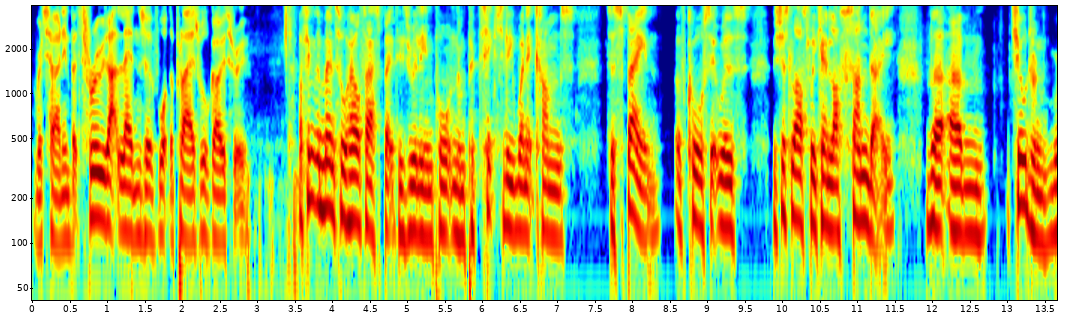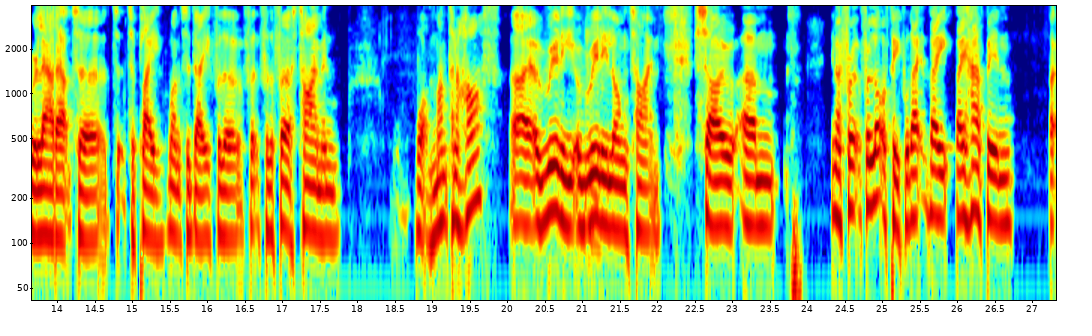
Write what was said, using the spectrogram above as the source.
returning, but through that lens of what the players will go through. I think the mental health aspect is really important, and particularly when it comes to Spain. Of course, it was it was just last weekend, last Sunday, that um, children were allowed out to, to, to play once a day for the for, for, the first time in what a month and a half, uh, a really a really long time. So um, you know, for for a lot of people, they they they have been uh,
